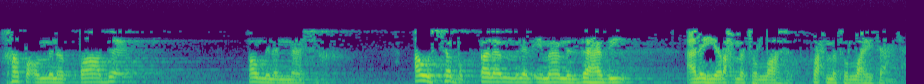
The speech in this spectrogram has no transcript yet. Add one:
خطأ من الطابع أو من الناسخ أو سبق قلم من الإمام الذهبي عليه رحمة الله رحمة الله تعالى.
